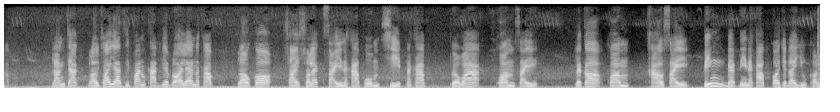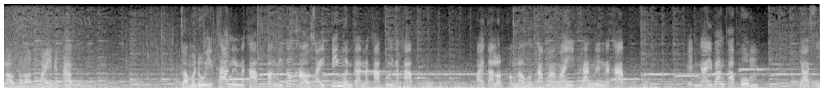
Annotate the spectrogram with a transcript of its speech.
ครับ หลังจากเราใช้ยาสีฟันขัดเรียบร้อยแล้วนะครับ เราก็ใช้ชแลกใสนะครับผมฉีดนะครับ เผื่อว่าความใสและก็ความขาวใสปิ้งแบบนี้นะครับ ก็จะได้อยู่กับเราตลอดไปนะครับ เรามาดูอีกข้างหนึ่งนะครับ ฝั่งนี้ก็ขาวใสปิ้งเหมือนกันนะครับนี่นะครับปลายตารถของเราก็กลับมาใหม่อีกครั้งหนึ่งนะครับ เป็นไงบ้างครับผมยาสี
